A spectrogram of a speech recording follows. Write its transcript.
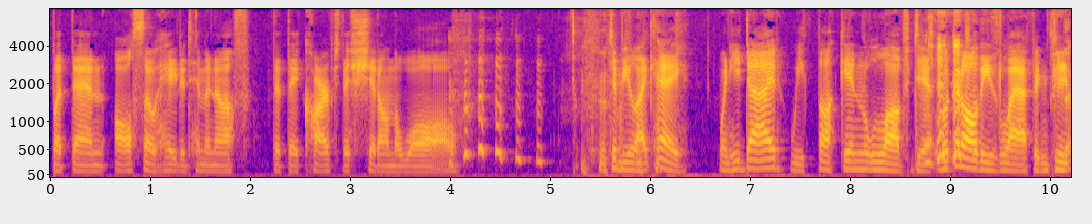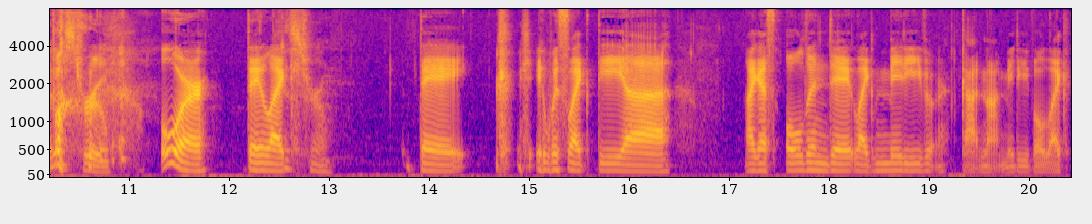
but then also hated him enough that they carved this shit on the wall to be like, hey, when he died, we fucking loved it. Look at all these laughing people. is true. or they like It's true. they it was like the uh i guess olden day like medieval god not medieval like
